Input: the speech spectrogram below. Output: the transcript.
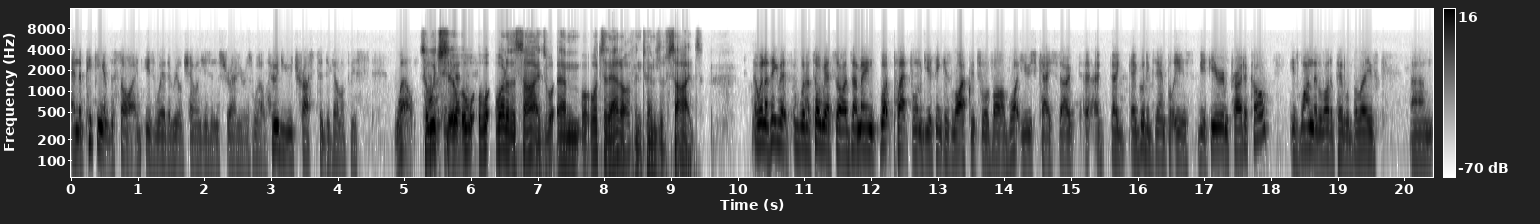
And the picking of the side is where the real challenge is in Australia as well. Who do you trust to develop this well? So, which what are the sides? Um, what's it out of in terms of sides? When I think about when I talk about sides, I mean what platform do you think is likely to evolve? What use case? So, a, a, a good example is the Ethereum protocol is one that a lot of people believe um,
